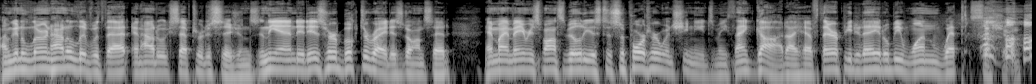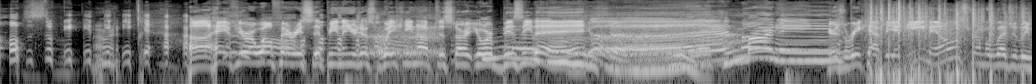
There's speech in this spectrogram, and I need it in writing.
I'm going to learn how to live with that and how to accept her decisions. In the end, it is her book to write, as Dawn said, and my main responsibility is to support her when she needs me. Thank God I have therapy today. It'll be one wet session. Oh, sweetie. Uh, hey, if you're a welfare recipient and you're just waking up to start your busy day, Good morning. here's a recap via emails from allegedly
